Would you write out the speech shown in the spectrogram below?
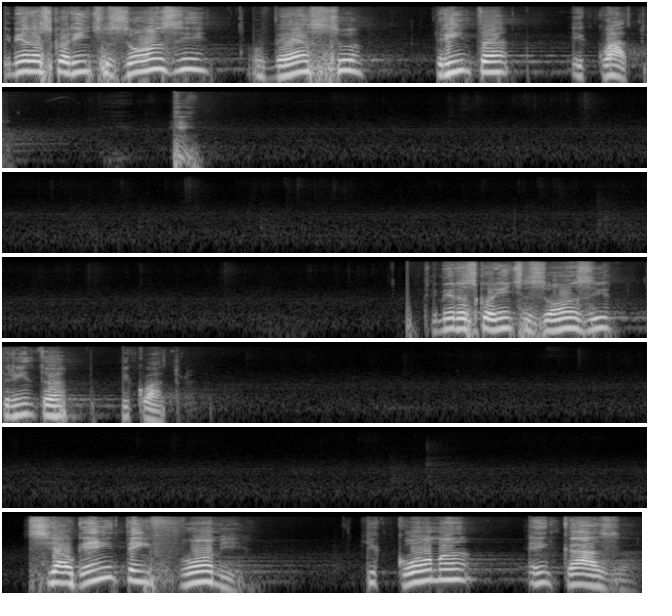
1 Coríntios 11, o verso 34. Primeiras Coríntios 11, 34. Se alguém tem fome, que coma em casa,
